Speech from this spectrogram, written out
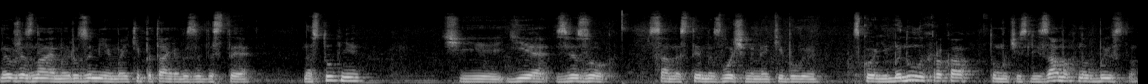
Ми вже знаємо і розуміємо, які питання ви задасте наступні, чи є зв'язок саме з тими злочинами, які були скоєні в минулих роках, в тому числі замах на вбивство,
